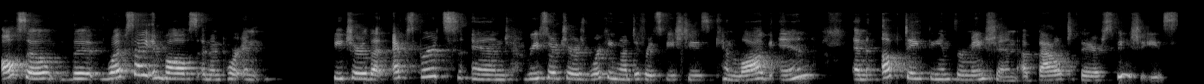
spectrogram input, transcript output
Also, the website involves an important feature that experts and researchers working on different species can log in and update the information about their species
